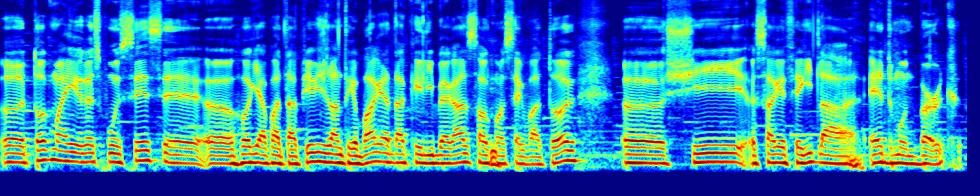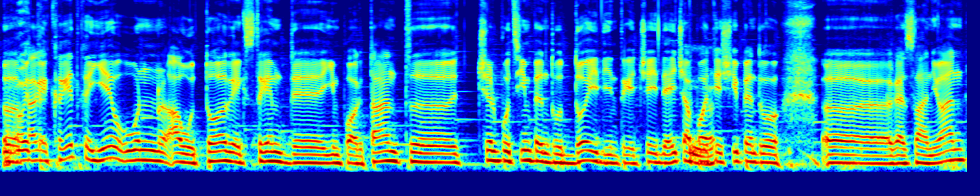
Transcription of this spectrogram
Uh, Tocmai răspunsese uh, Horia Patapievici la întrebarea dacă e liberal sau conservator uh, și s-a referit la Edmund Burke, uh, Uite. care cred că e un autor extrem de important, uh, cel puțin pentru doi dintre cei de aici, poate și pentru uh, Răzvan Ioan.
